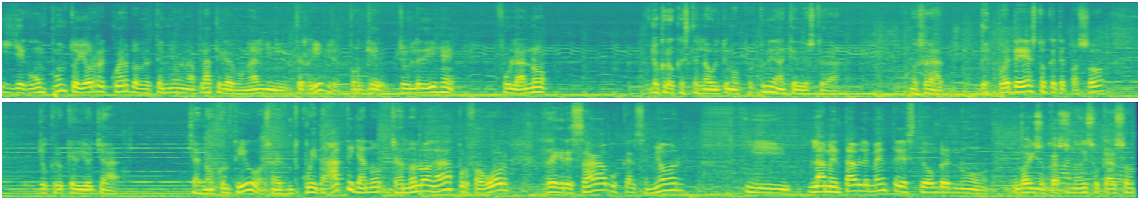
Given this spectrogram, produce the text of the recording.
y llegó un punto, yo recuerdo haber tenido una plática con alguien terrible porque yo le dije, fulano, yo creo que esta es la última oportunidad que Dios te da. O sea, después de esto que te pasó, yo creo que Dios ya ya no contigo, o sea, cuídate, ya no ya no lo hagas, por favor, regresa, busca al Señor. Y lamentablemente este hombre no, no hizo caso. No hizo caso.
